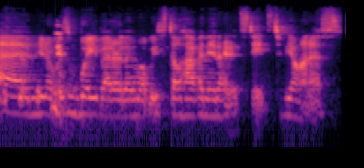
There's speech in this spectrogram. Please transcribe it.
and you know, it was way better than what we still have in the United States, to be honest.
